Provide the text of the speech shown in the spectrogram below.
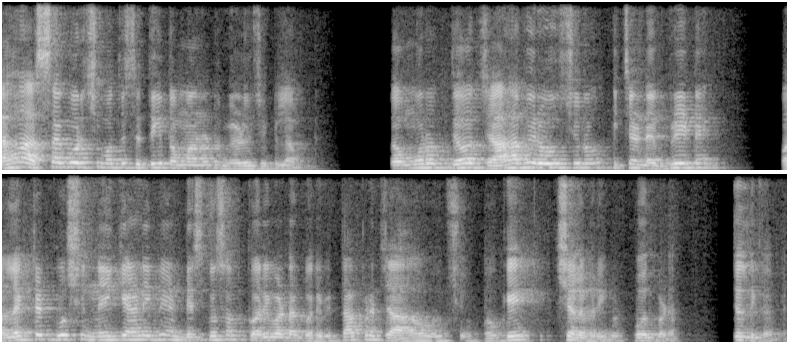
ଯାହା ଆଶା କରୁଛି ମୋତେ ସେତିକି ତମମାନଙ୍କଠୁ ମିଳୁଛି ପିଲାମାନେ ତ ମୋର ଦେହ ଯାହା ବି ରହୁଛି ର each and every day collected question ନେଇକି ଆଣିବି ଆଣ୍ଡ ଡିସ୍କସନ୍ କରିବାଟା କରିବି ତାପରେ ଯାହା ହଉଛି ଓକେ ଚାଲ ଭେରି ଗୁଡ୍ ବହୁତ ବଢିଆ ଜଲ୍ଦି କହିବେ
